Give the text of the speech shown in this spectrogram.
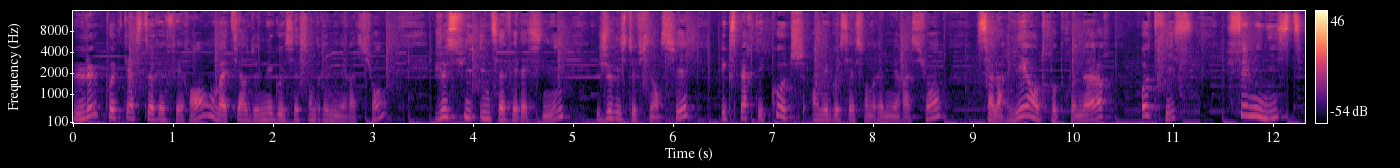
le podcast référent en matière de négociation de rémunération. Je suis Insa Felassini, juriste financier, experte et coach en négociation de rémunération, salarié, entrepreneur, autrice, féministe,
